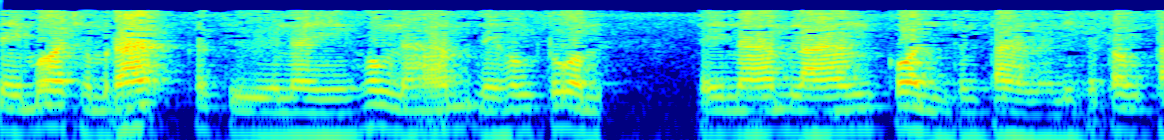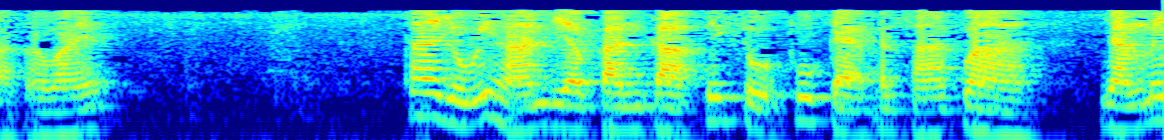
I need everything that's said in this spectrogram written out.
ในหม้อชำระก็คือในห้องน้ำในห้องต้วมในน้ำล้างก้นต่างๆอันนี้ก็ต้องตักเอาไว้ ถ้าอยู่วิหารเดียวกันกับภิกษุผู้แก่พรรษากว่า ยังไม่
